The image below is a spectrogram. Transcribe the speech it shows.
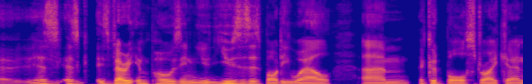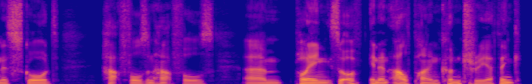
uh, has, has, is very imposing, uses his body well, um, a good ball striker, and has scored hatfuls and hatfuls. Um, playing sort of in an alpine country, I think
